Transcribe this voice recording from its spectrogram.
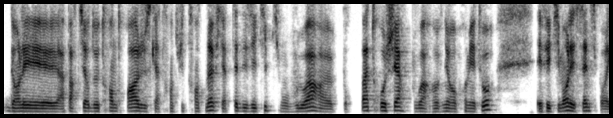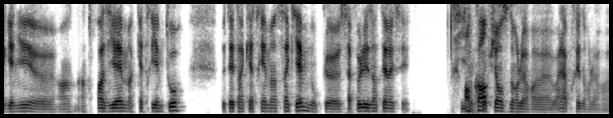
dans les, à partir de 33 jusqu'à 38, 39, il y a peut-être des équipes qui vont vouloir, euh, pour pas trop cher, pouvoir revenir au premier tour. Effectivement, les Saints pourraient gagner euh, un, troisième, un quatrième tour, peut-être un quatrième, un cinquième, donc euh, ça peut les intéresser. S'ils ont confiance dans leur, voilà, après dans leur,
